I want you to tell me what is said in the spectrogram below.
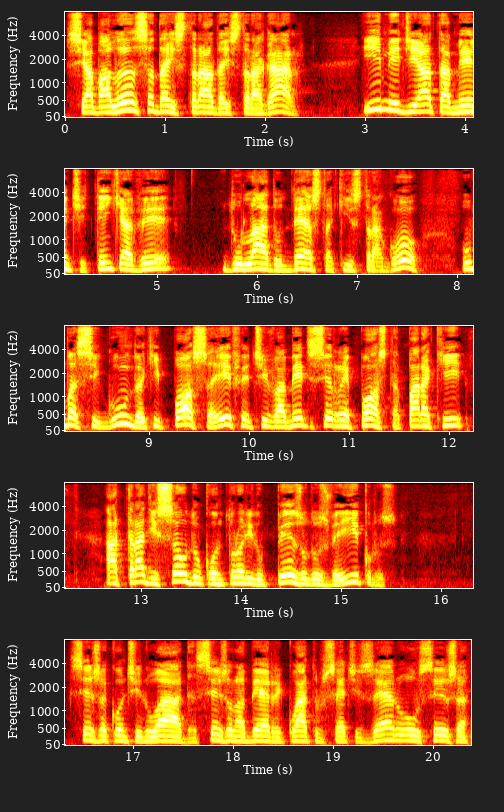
Se a balança da estrada estragar, imediatamente tem que haver, do lado desta que estragou, uma segunda que possa efetivamente ser reposta para que a tradição do controle do peso dos veículos seja continuada, seja na BR 470 ou seja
